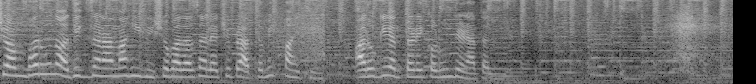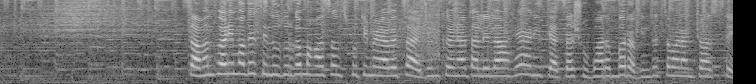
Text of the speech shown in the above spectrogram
शंभरहून अधिक जणांना ही विषबाधा झाल्याची प्राथमिक माहिती आरोग्य यंत्रणेकडून देण्यात आली आहे. सावंतवाडीमध्ये सिंधुदुर्ग महासंस्कृती मेळाव्याचं आयोजन करण्यात आलेलं आहे आणि त्याचा शुभारंभ रवींद्र चव्हाणांच्या हस्ते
